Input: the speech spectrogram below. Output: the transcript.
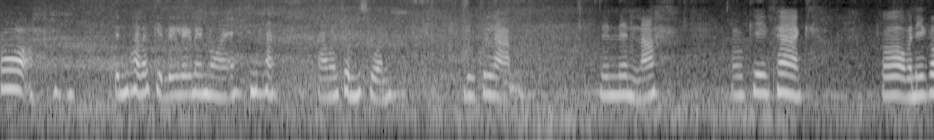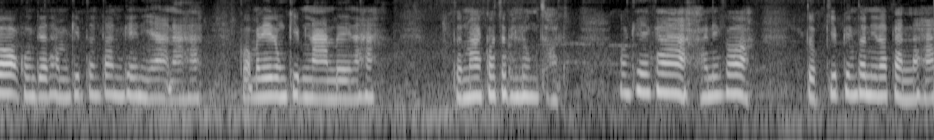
ก็เป็นภารกิจเล็กๆน้อยๆนะคะพามาชมสวนดูกุหลาบเล่นๆนะ โอเคค่ะ ก็วันนี้ก็คงจะทำคลิปสั้นๆแค่นี้นะคะ ก็ไม่ได้ลงคลิปนานเลยนะคะส่วนมากก็จะไปลงจอด โอเคค่ะ วันนี้ก็จบคลิปเพียงเท่านี้แล้วกันนะคะ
